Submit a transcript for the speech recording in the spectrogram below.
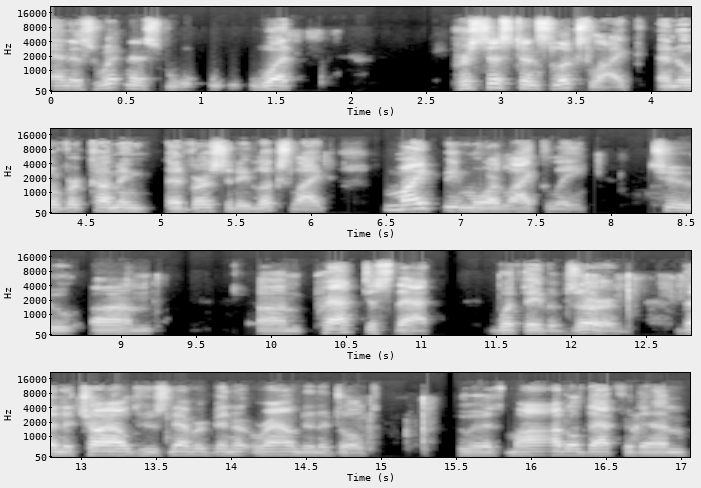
and has witnessed w- what persistence looks like and overcoming adversity looks like might be more likely to um, um, practice that what they've observed than a child who's never been around an adult who has modeled that for them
